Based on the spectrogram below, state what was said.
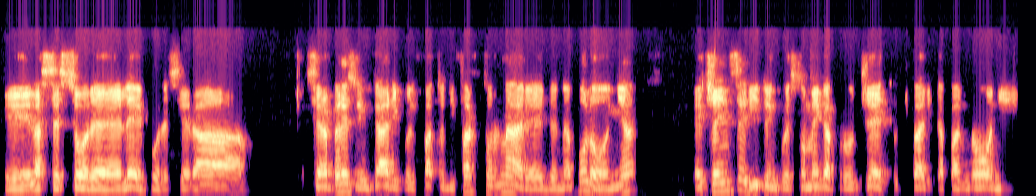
eh, l'assessore Lepore si era si era preso in carico il fatto di far tornare Eden a Bologna e ci ha inserito in questo mega progetto di vari capannoni,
